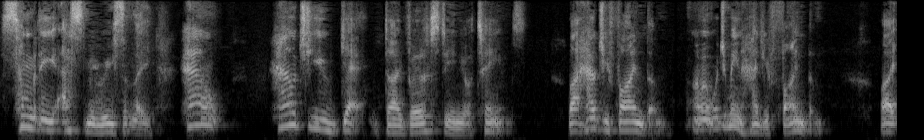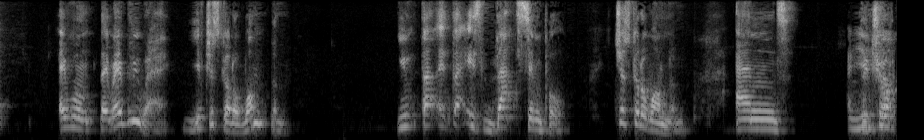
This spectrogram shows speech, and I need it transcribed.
somebody asked me recently, how how do you get diversity in your teams? Like, how do you find them? I mean, what do you mean? How do you find them? Like, everyone, they're everywhere. You've just got to want them. You that that is that simple. Just got to want them, and and you've got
